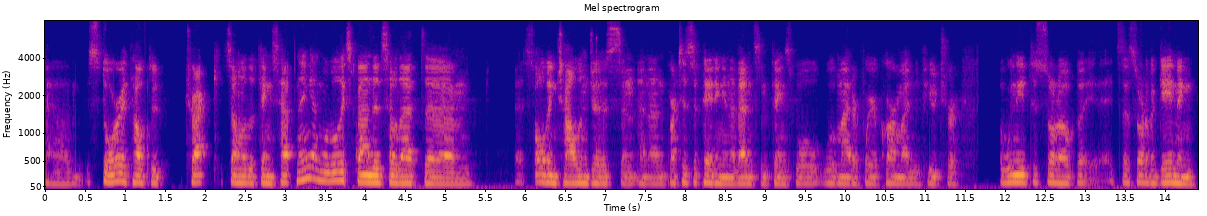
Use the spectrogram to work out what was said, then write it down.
um, store it, how to track some of the things happening, and we will expand it so that um, solving challenges and, and, and participating in events and things will, will matter for your karma in the future. But we need to sort of, it's a sort of a gaming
